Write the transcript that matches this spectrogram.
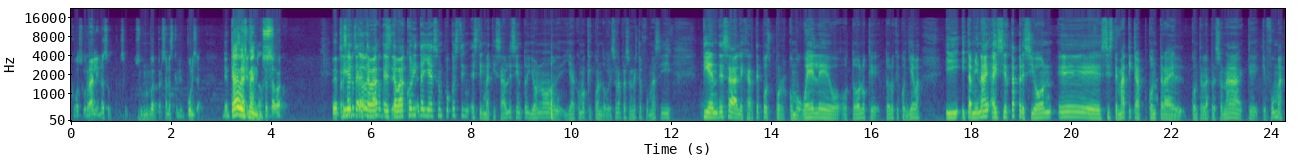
como su rally, ¿no? Su, su- grupo de personas que lo impulsa. De Cada vez menos. impulsan tabaco. Sí, el, taba- tabaco ahorita ya es un poco esti- estigmatizable, siento yo, ¿no? Ya como que cuando ves una persona que fuma así, tiendes a alejarte pues por cómo huele o, o todo lo que todo lo que conlleva. Y, y también hay, hay cierta presión eh, sistemática contra el contra la persona que, que fuma.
